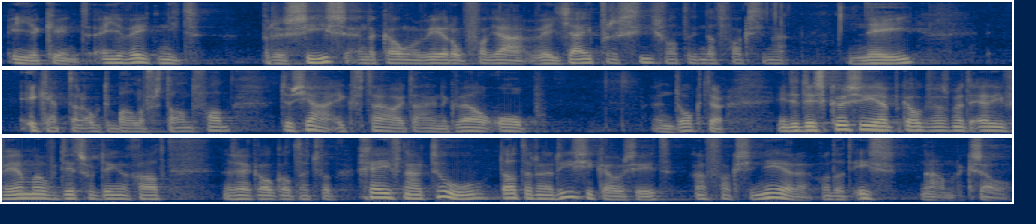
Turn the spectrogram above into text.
in je kind. En je weet niet precies, en dan komen we weer op van... ja, weet jij precies wat er in dat vaccin... Nee, ik heb daar ook de ballen verstand van. Dus ja, ik vertrouw uiteindelijk wel op een dokter. In de discussie heb ik ook wel eens met RIVM over dit soort dingen gehad. Dan zeg ik ook altijd van, geef nou toe dat er een risico zit aan vaccineren. Want dat is namelijk zo.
